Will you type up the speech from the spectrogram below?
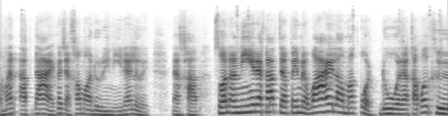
ามารถอัพได้ก็จะเข้ามาดูในนี้ได้เลยนะครับ ส่วนอันนี้นะครับจะเป็นแบบว่าให้เรามากดดูนะครับก็คือ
